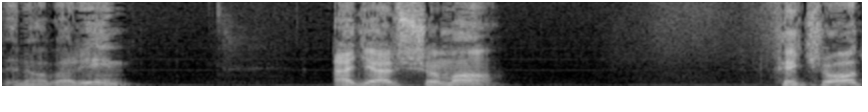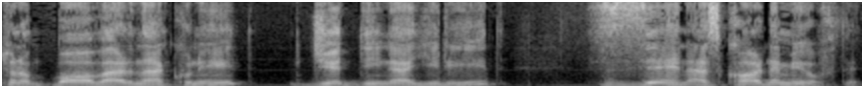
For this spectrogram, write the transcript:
بنابراین اگر شما فکرهاتون رو باور نکنید جدی نگیرید ذهن از کار نمیفته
